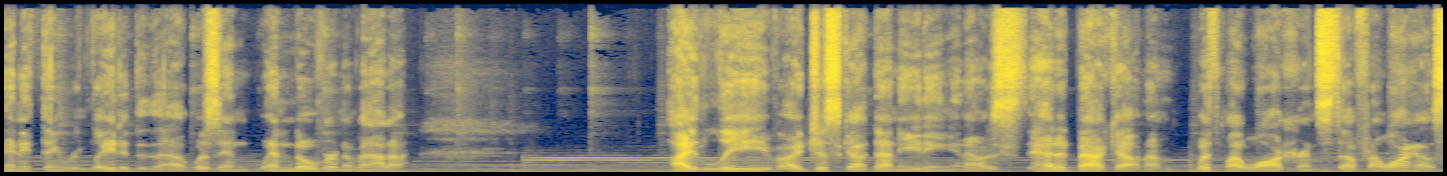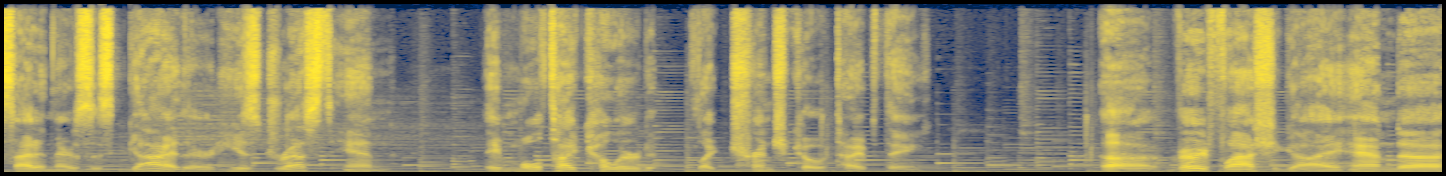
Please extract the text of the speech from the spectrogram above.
anything related to that was in Wendover, Nevada. I leave. I just got done eating and I was headed back out. And I'm with my walker and stuff. And I walk outside and there's this guy there. And he's dressed in a multicolored, like trench coat type thing. Uh, very flashy guy. And uh,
